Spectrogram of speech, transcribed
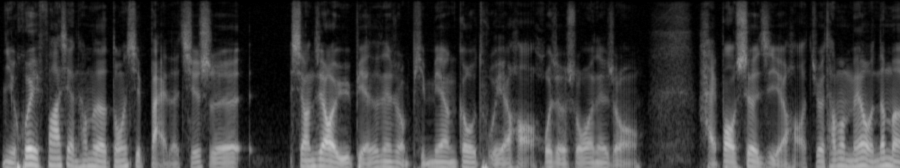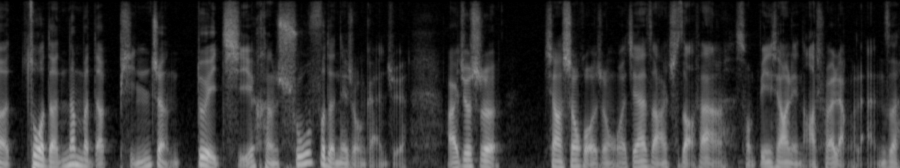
你会发现他们的东西摆的其实。相较于别的那种平面构图也好，或者说那种海报设计也好，就是他们没有那么做的那么的平整对齐，很舒服的那种感觉，而就是像生活中，我今天早上吃早饭了，从冰箱里拿出来两个篮子，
